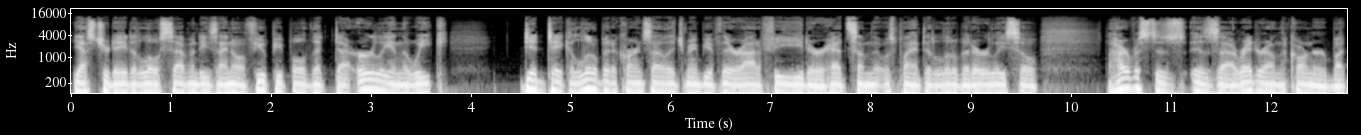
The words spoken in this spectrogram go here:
yesterday to low 70s. I know a few people that uh, early in the week did take a little bit of corn silage, maybe if they were out of feed or had some that was planted a little bit early. So the harvest is is uh, right around the corner. But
